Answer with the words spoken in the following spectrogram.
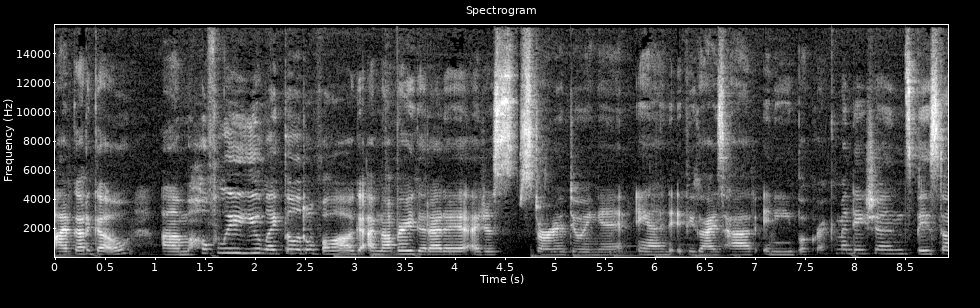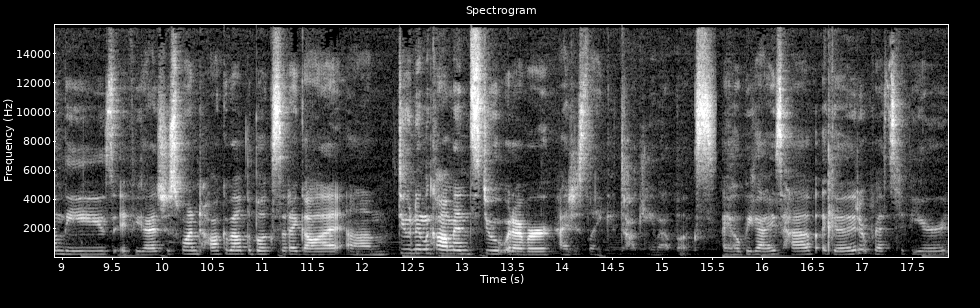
I've got to go. Um, hopefully you like the little vlog. I'm not very good at it. I just started doing it. And if you guys have any book recommendations based on these, if you guys just want to talk about the books that I got, um, do it in the comments, do it whatever. I just like talking about books. I hope you guys have a good rest of your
